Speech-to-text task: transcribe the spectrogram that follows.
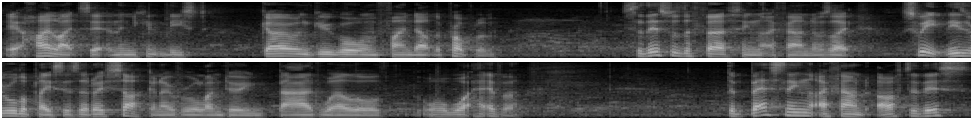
it highlights it and then you can at least go and Google and find out the problem. So this was the first thing that I found. I was like, sweet, these are all the places that I suck and overall I'm doing bad, well, or, or whatever. The best thing that I found after this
